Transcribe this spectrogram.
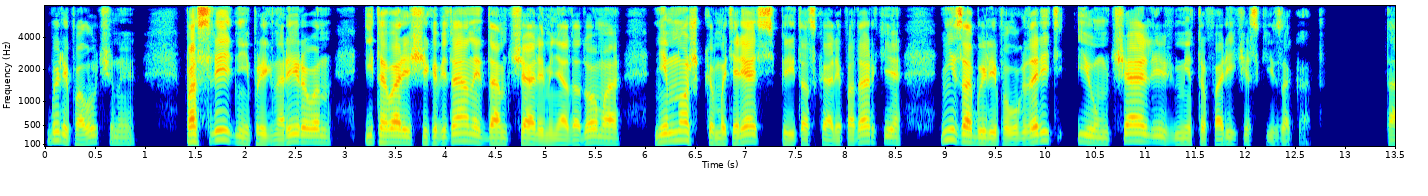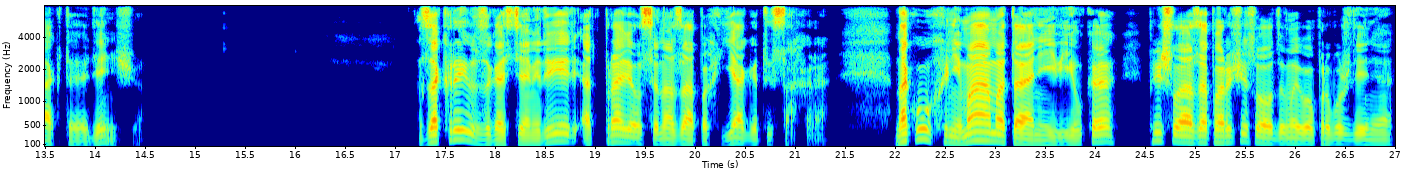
были получены. Последний проигнорирован, и товарищи капитаны домчали меня до дома, немножко матерясь, перетаскали подарки, не забыли поблагодарить и умчали в метафорический закат. Так-то день еще. Закрыв за гостями дверь, отправился на запах ягод и сахара. На кухне мама, Таня и Вилка, пришла за пару часов до моего пробуждения,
